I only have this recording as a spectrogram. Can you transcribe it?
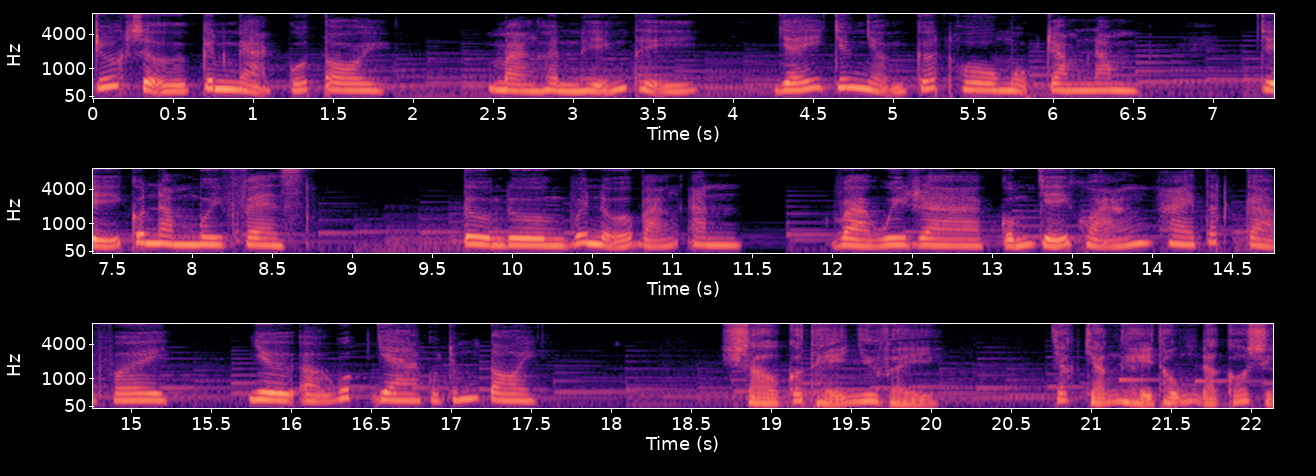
Trước sự kinh ngạc của tôi, màn hình hiển thị giấy chứng nhận kết hôn 100 năm chỉ có 50 fans, tương đương với nửa bản Anh và quy ra cũng chỉ khoảng hai tách cà phê như ở quốc gia của chúng tôi. Sao có thể như vậy? Chắc chắn hệ thống đã có sự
